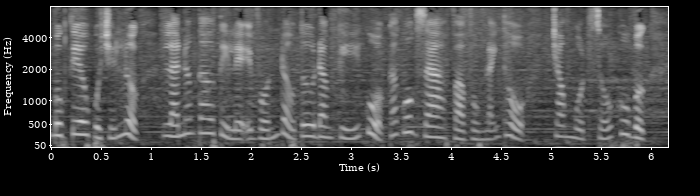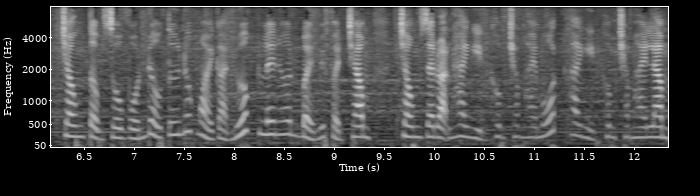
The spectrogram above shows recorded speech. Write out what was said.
Mục tiêu của chiến lược là nâng cao tỷ lệ vốn đầu tư đăng ký của các quốc gia và vùng lãnh thổ trong một số khu vực trong tổng số vốn đầu tư nước ngoài cả nước lên hơn 70% trong giai đoạn 2021-2025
